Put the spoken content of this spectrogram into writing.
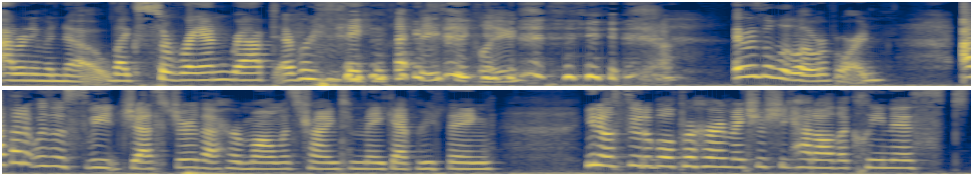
I don't even know, like saran wrapped everything. like, Basically. Yeah. It was a little overboard. I thought it was a sweet gesture that her mom was trying to make everything, you know, suitable for her and make sure she had all the cleanest,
